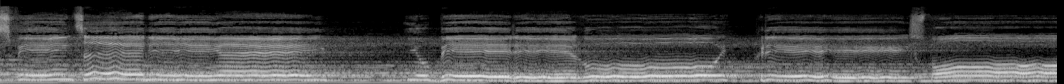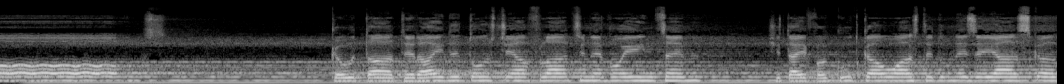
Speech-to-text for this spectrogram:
Sfințeniei, iubirii lui Hristos. Căutat erai de toți cei aflați în nevoințe și te-ai făcut ca oaste dumnezeiască,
